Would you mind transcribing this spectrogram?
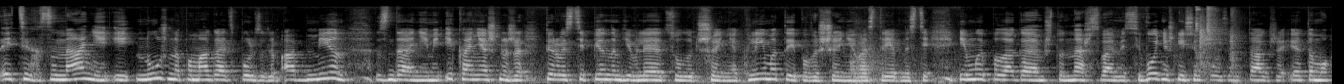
этих знаний и нужно помогать пользователям. Обмен знаниями и, конечно же, первостепенным является улучшение климата и повышение востребности. И мы полагаем, что наш с вами сегодняшний симпозиум также этому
